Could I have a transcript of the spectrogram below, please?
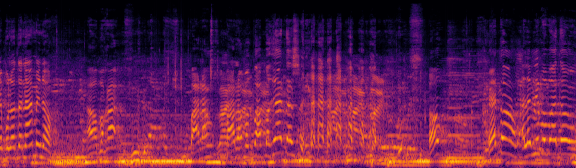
Tingnan niyo pulutan namin, oh. Ah, baka parang parang magpapagatas. oh. Eto, alam niyo pa ba itong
